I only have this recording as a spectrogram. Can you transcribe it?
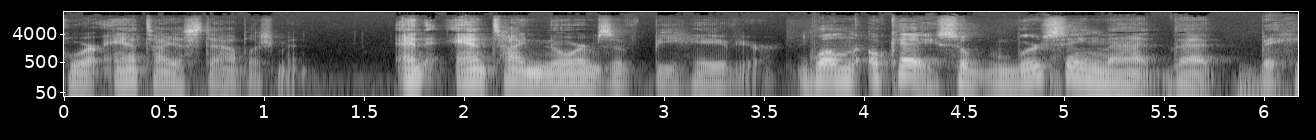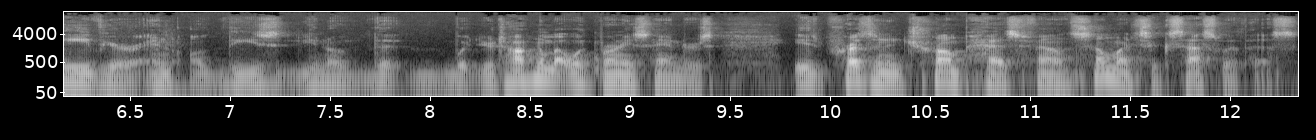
who are anti-establishment and anti norms of behavior. Well, okay, so we're seeing that that behavior and these, you know, the, what you're talking about with Bernie Sanders is President Trump has found so much success with this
